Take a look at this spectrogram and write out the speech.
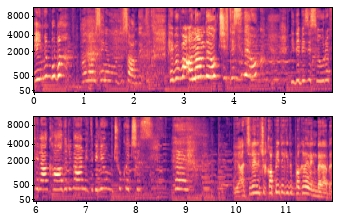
İyi mi baba? Anam seni vurdu sandıydık. He baba anam da yok, çiftesi de yok. Bir de bizi sahura falan kaldırıvermedi biliyor musun? Çok açız. He. E, açıverin şu kapıyı da gidip bakıverin beraber.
